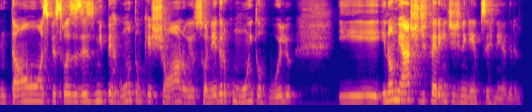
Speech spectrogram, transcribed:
Então, as pessoas às vezes me perguntam, questionam, eu sou negra com muito orgulho. E, e não me acho diferente de ninguém por ser negra.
